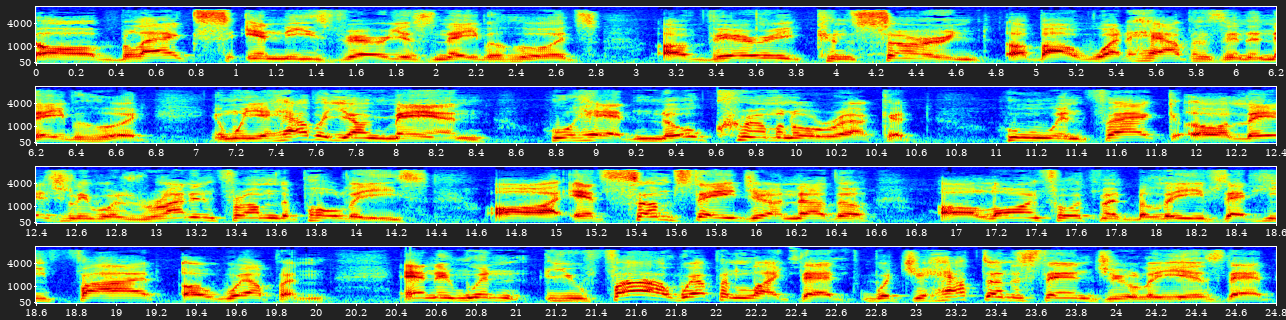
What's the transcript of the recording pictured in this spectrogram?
uh, blacks in these various neighborhoods are very concerned about what happens in the neighborhood. And when you have a young man who had no criminal record, who in fact allegedly was running from the police, uh, at some stage or another, uh, law enforcement believes that he fired a weapon. And then when you fire a weapon like that, what you have to understand, Julie, is that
